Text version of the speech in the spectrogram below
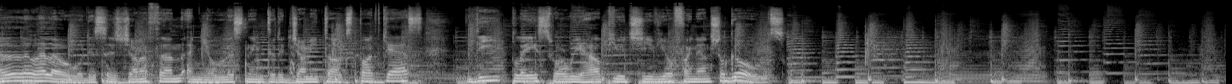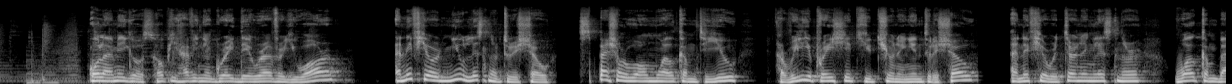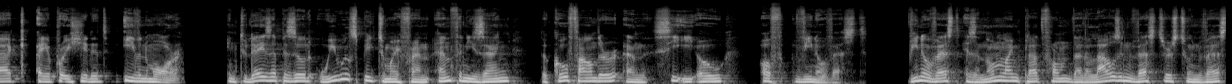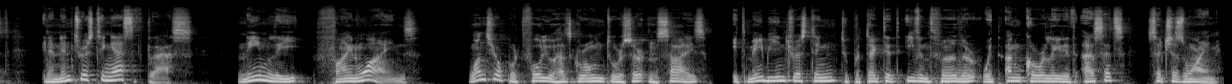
Hello, hello. This is Jonathan, and you're listening to the Joney Talks podcast, the place where we help you achieve your financial goals. Hola, amigos. Hope you're having a great day wherever you are. And if you're a new listener to the show, special warm welcome to you. I really appreciate you tuning into the show. And if you're a returning listener, welcome back. I appreciate it even more. In today's episode, we will speak to my friend Anthony Zhang, the co founder and CEO of Vinovest. Vinovest is an online platform that allows investors to invest in an interesting asset class, namely fine wines. Once your portfolio has grown to a certain size, it may be interesting to protect it even further with uncorrelated assets such as wine.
